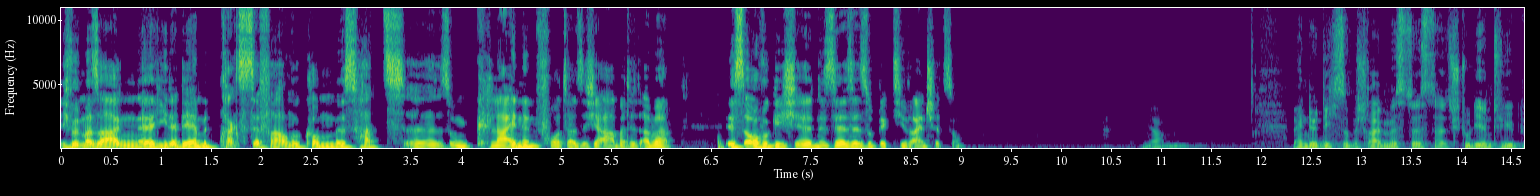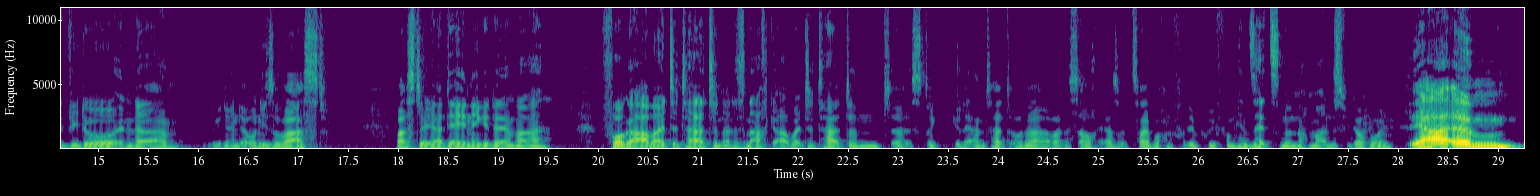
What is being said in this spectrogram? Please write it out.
ich würde mal sagen, äh, jeder, der mit Praxiserfahrung gekommen ist, hat äh, so einen kleinen Vorteil sich erarbeitet, aber ist auch wirklich äh, eine sehr, sehr subjektive Einschätzung. Ja. Wenn du dich so beschreiben müsstest als Studientyp, wie du in der, wie du in der Uni so warst, warst du eher derjenige, der immer vorgearbeitet hat und alles nachgearbeitet hat und äh, strikt gelernt hat? Oder war das auch eher so zwei Wochen vor den Prüfungen hinsetzen und nochmal alles wiederholen? Ja, ähm,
